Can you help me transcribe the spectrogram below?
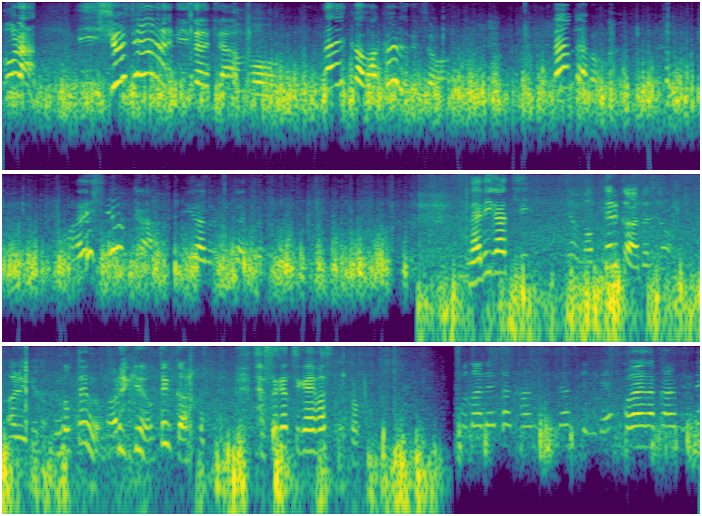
ほら一緒じゃんリサちゃんも。なんかわかるでしょ。なんだろう。真似しようか今のリサち。ゃんなりがち。でも乗ってるから私の悪いけど。乗ってんの？悪いけど乗ってるから。さすが違いますねこここなれた感じ出してみてこなれた感じで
